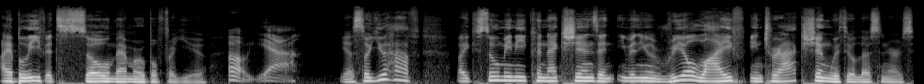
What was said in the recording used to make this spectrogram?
I believe it's so memorable for you. Oh, yeah. Yeah, so you have like so many connections and even your real life interaction with your listeners.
